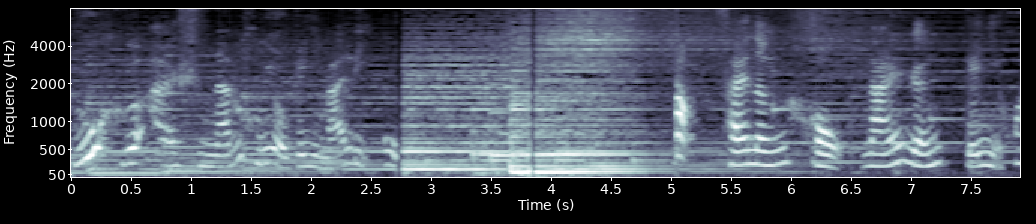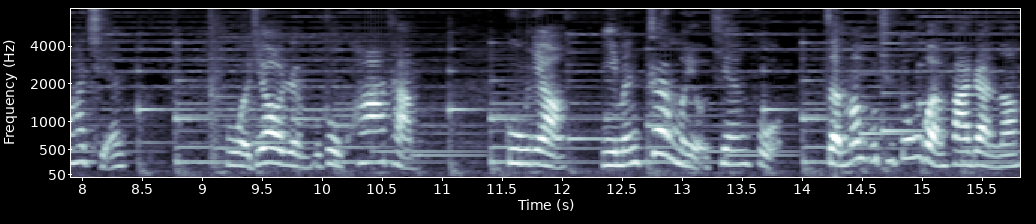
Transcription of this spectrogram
如何暗示男朋友给你买礼物，才能哄男人给你花钱？我就要忍不住夸他们，姑娘，你们这么有天赋，怎么不去东莞发展呢？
